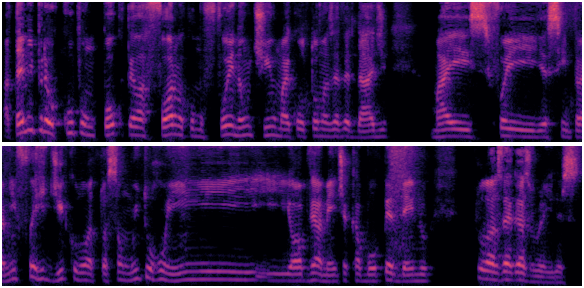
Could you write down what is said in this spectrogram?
até me preocupa um pouco pela forma como foi, não tinha o Michael Thomas, é verdade, mas foi, assim, para mim foi ridículo, uma atuação muito ruim e, e obviamente, acabou perdendo para Las Vegas Raiders.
